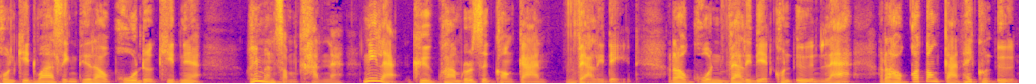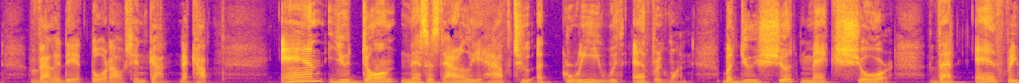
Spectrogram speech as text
คนคิดว่าสิ่งที่เราพูดหรือคิดเนี่ยเฮ้ยมันสำคัญนะ นี่แหละคือความรู้สึกของการ validate เราควร validate คนอื่น และเราก็ต้องการให้คนอื่น validate ตัวเราเช่นกันนะครับ And you don't necessarily have to agree with everyone, but you should make sure that every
